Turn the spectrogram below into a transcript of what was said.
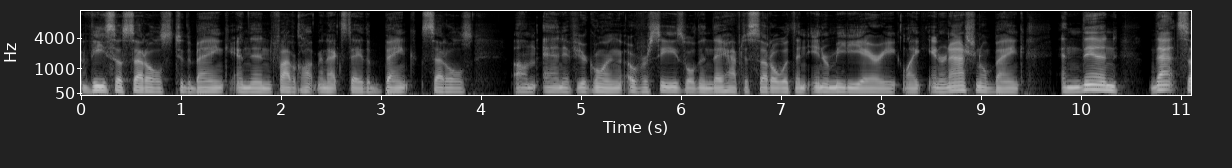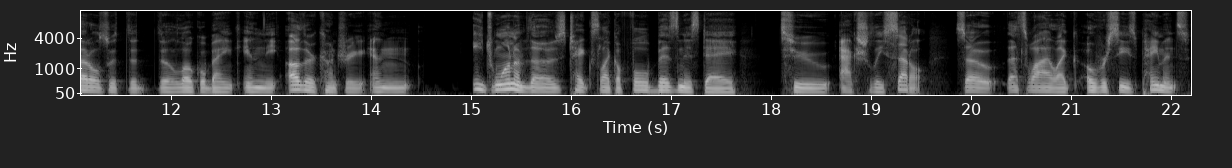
Visa settles to the bank, and then five o'clock the next day, the bank settles. Um, and if you're going overseas, well, then they have to settle with an intermediary like international bank, and then that settles with the, the local bank in the other country. And each one of those takes like a full business day to actually settle. So that's why like overseas payments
